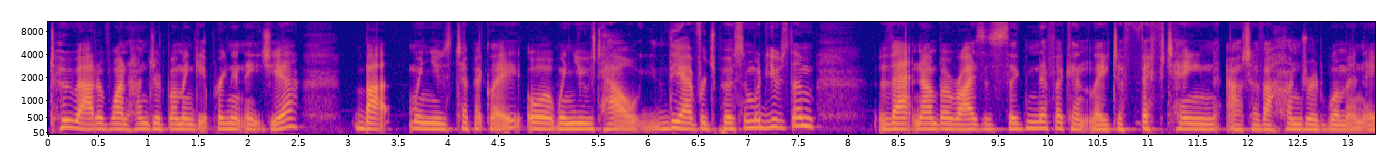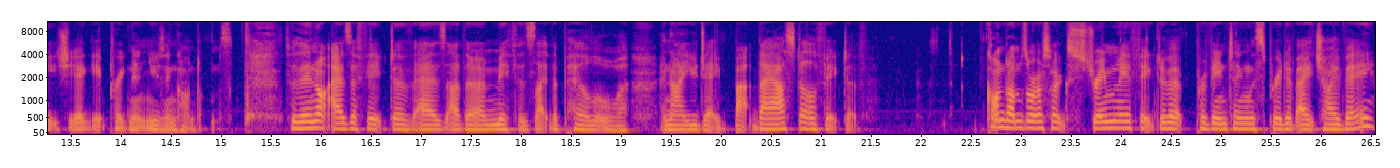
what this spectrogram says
two out of 100 women get pregnant each year, but when used typically, or when used how the average person would use them, that number rises significantly to 15 out of 100 women each year get pregnant using condoms. So they're not as effective as other methods like the pill or an IUD, but they are still effective. Condoms are also extremely effective at preventing the spread of HIV.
